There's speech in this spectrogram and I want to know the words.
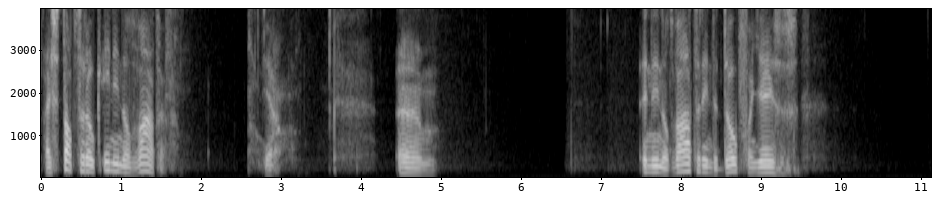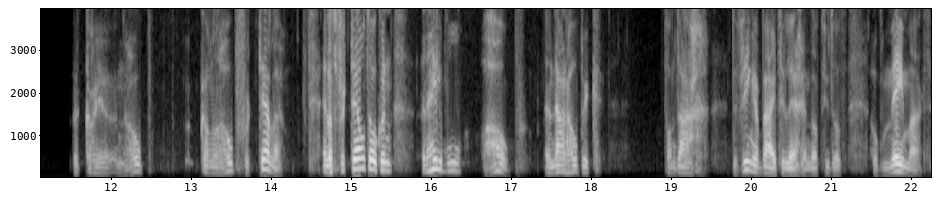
Hij stapt er ook in in dat water. Ja. Um, en in dat water, in de doop van Jezus, kan je een hoop, kan een hoop vertellen. En dat vertelt ook een, een heleboel hoop. En daar hoop ik vandaag de vinger bij te leggen en dat u dat ook meemaakt.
